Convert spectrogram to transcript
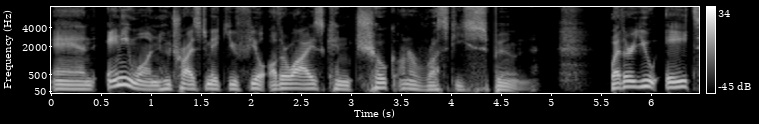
And anyone who tries to make you feel otherwise can choke on a rusty spoon. Whether you ate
